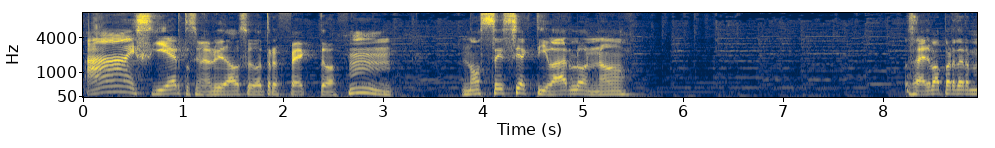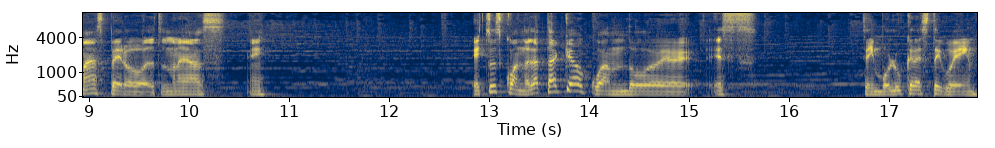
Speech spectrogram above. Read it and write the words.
Ah, es cierto, se me ha olvidado su otro efecto. Hmm. No sé si activarlo o no. O sea, él va a perder más, pero de todas maneras... Eh. ¿Esto es cuando él ataca o cuando eh, es... Se involucra este güey?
